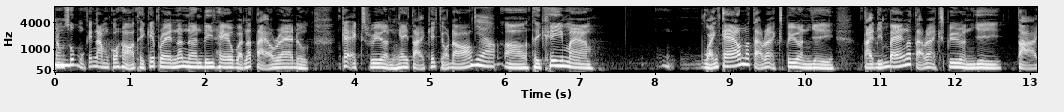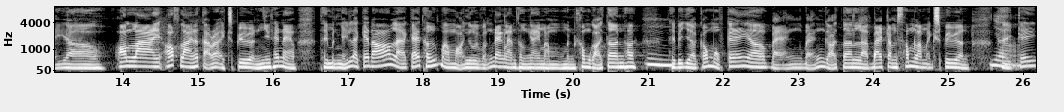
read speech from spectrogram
trong suốt một cái năm của họ thì cái brand nó nên đi theo và nó tạo ra được cái experience ngay tại cái chỗ đó Dạ. Ờ, thì khi mà quảng cáo nó tạo ra experience gì tại điểm bán nó tạo ra experience gì tại ờ, online offline nó tạo ra experience như thế nào thì mình nghĩ là cái đó là cái thứ mà mọi người vẫn đang làm thường ngày mà mình không gọi tên thôi Ừ. thì bây giờ có một cái ờ, bạn bạn gọi tên là 365 experience Dạ. thì cái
